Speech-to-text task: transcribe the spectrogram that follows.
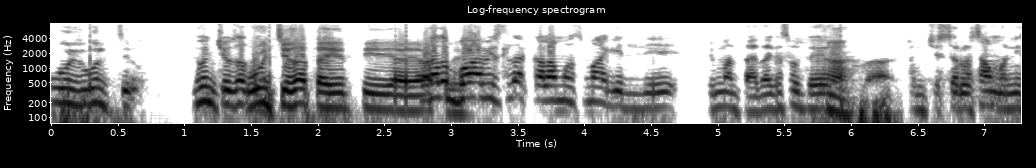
उंच. उंची जात आहे ते आता बावीस लाख कलामच मागितली तुम्ही म्हणता आता कसं होतं तुमची सर्वसामान्य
